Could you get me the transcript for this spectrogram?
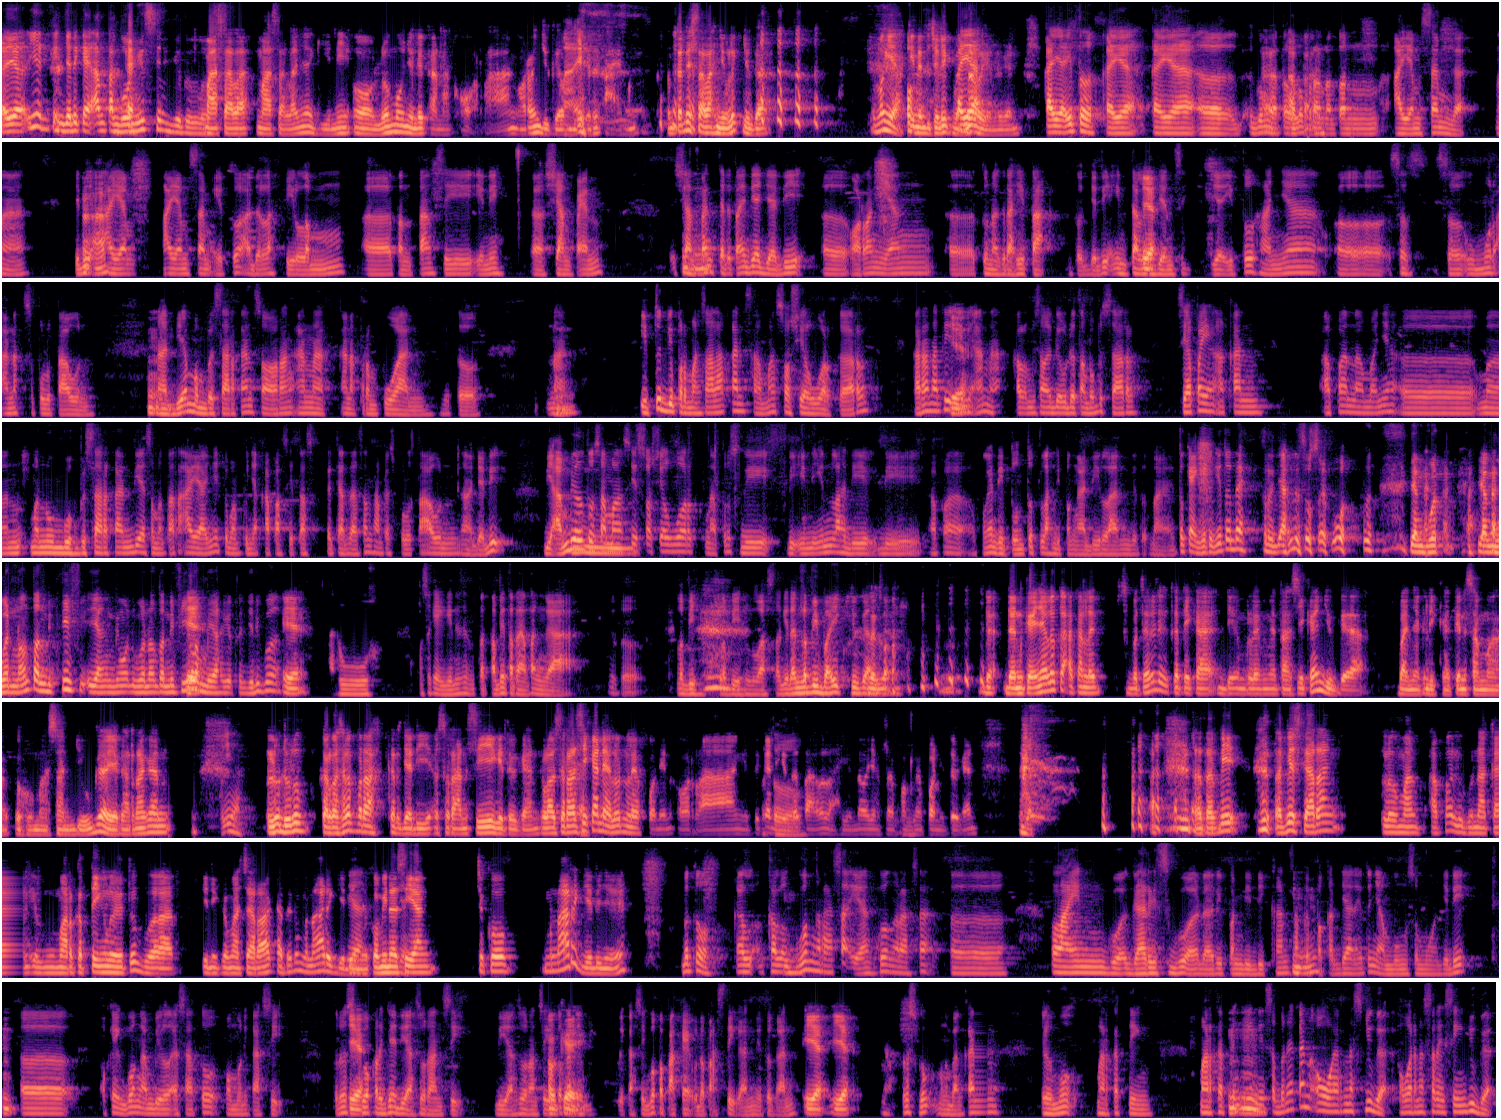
kayak iya jadi kayak antagonisnya gitu loh. Masalah masalahnya gini, oh lo mau nyulik anak orang, orang juga nah, mikir, ah, emang salah nyulik juga. Emang yakin yang diculik benar gitu kan? Kayak itu, kayak kayak uh, gue nggak tahu lo pernah nonton Ayam Sam nggak? Nah, jadi uh -huh. Ayam Ayam Sam itu adalah film uh, tentang si ini uh, Sean Penn. Sean Penn ceritanya dia jadi uh, orang yang uh, tunagrahita gitu. Jadi intelijensi yeah. dia itu hanya uh, se seumur anak 10 tahun. Nah, dia membesarkan seorang anak, anak perempuan gitu. Nah, hmm. itu dipermasalahkan sama social worker karena nanti yeah. ini anak kalau misalnya dia udah tambah besar, siapa yang akan apa namanya eh, menumbuh besarkan dia sementara ayahnya cuma punya kapasitas kecerdasan sampai 10 tahun. Nah, jadi diambil tuh sama si hmm. social work nah terus di diiniin lah di di apa mungkin dituntut lah di pengadilan gitu nah itu kayak gitu-gitu deh kerjaan social work yang buat yang gue nonton di TV yang gue nonton di film yeah. ya gitu jadi gue yeah. aduh masa kayak gini tapi ternyata enggak gitu lebih lebih luas lagi dan lebih baik juga kok. dan kayaknya lo akan sebetulnya ketika diimplementasikan juga banyak dikaitin sama kehumasan juga ya karena kan iya. lu dulu kalau salah pernah kerja di asuransi gitu kan kalau asuransi ya. kan ya lu nelponin orang gitu kan kita tahu lah you know yang telepon telepon itu kan ya. nah tapi tapi sekarang lu apa lu gunakan ilmu marketing lu itu buat ini ke masyarakat itu menarik jadinya ya. kombinasi ya. yang cukup menarik jadinya ya betul kalau kalau hmm. gue ngerasa ya gue ngerasa eh, line gue, garis gue dari pendidikan sampai mm -hmm. pekerjaan itu nyambung semua. Jadi, mm. uh, oke, okay, gue ngambil S1 komunikasi, terus yeah. gue kerja di asuransi. Di asuransi okay. itu kan komunikasi gue kepake udah pasti kan, itu kan. Iya, yeah, iya. Yeah. Nah, terus gue mengembangkan ilmu marketing. Marketing mm -hmm. ini sebenarnya kan awareness juga, awareness racing juga.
